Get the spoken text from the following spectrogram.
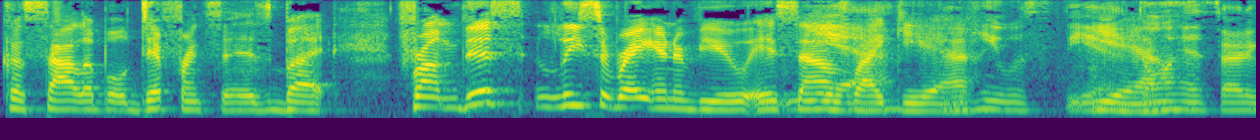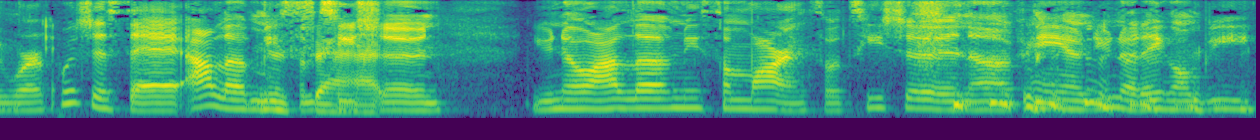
irreconcilable differences. But from this LisaRaye interview, it sounds Yeah. like yeah, he was yeah, Yeah. doing his dirty work, which is sad. I love me It's some sad. Tisha. And, you know, I love me some Martin. So Tisha and uh, Pam, you know, they gonna be.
